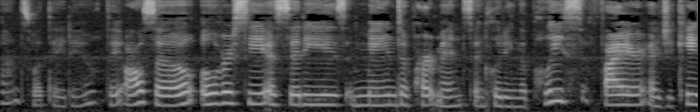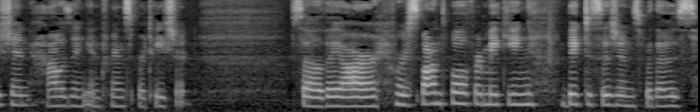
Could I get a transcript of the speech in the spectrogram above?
that's what they do. They also oversee a city's main departments, including the police, fire, education, housing, and transportation. So they are responsible for making big decisions for those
